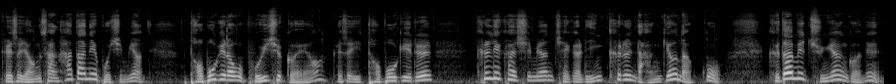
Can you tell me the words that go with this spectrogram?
그래서 영상 하단에 보시면 더보기라고 보이실 거예요. 그래서 이 더보기를 클릭하시면 제가 링크를 남겨놨고 그 다음에 중요한 거는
